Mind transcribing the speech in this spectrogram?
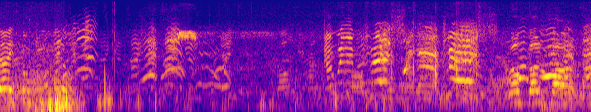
No problem, nice. Come through the middle. Go with him, Chris! Chris! Well done, Charlie.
